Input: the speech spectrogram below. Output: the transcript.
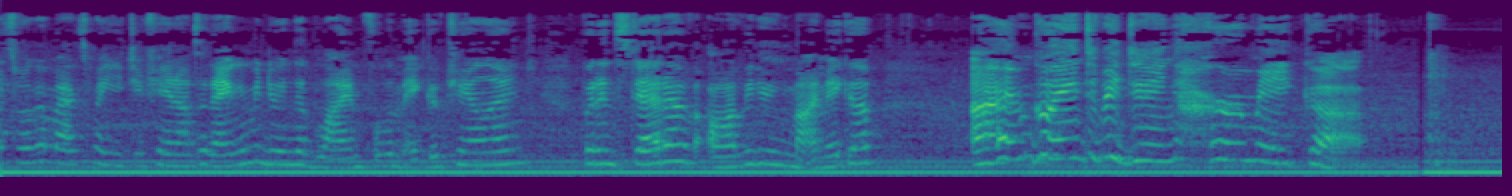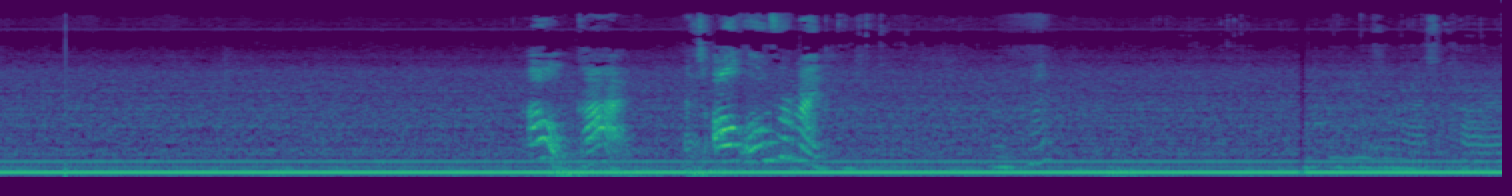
guys, welcome back to my YouTube channel. Today I'm going to be doing the blindfolded makeup challenge. But instead of Avi doing my makeup, I'm going to be doing her makeup. Oh God, that's all over my. Mm-hmm. Using mascara.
